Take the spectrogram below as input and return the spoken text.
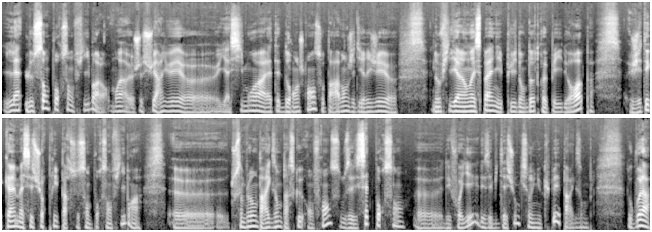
le 100% fibre, alors moi je suis arrivé euh, il y a six mois à la tête d'Orange France, auparavant j'ai dirigé euh, nos filiales en Espagne et puis dans d'autres pays d'Europe, j'étais quand même assez surpris par ce 100% fibre, euh, tout simplement par exemple parce qu'en France vous avez 7% des foyers, des habitations qui sont inoccupées par exemple. Donc voilà,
